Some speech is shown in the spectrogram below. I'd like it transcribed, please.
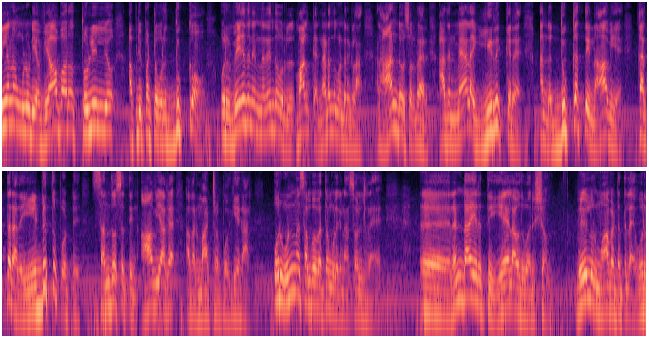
இல்லைன்னா உங்களுடைய வியாபாரம் தொழிலையோ அப்படிப்பட்ட ஒரு துக்கம் ஒரு வேதனை நிறைந்த ஒரு வாழ்க்கை நடந்து கொண்டிருக்கலாம். ஆனால் ஆண்டவர் சொல்கிறார் அதன் மேலே இருக்கிற அந்த துக்கத்தின் ஆவியை கர்த்தர் அதை எடுத்து போட்டு சந்தோஷத்தின் ஆவியாக அவர் மாற்றப் போகிறார். ஒரு உண்மை சம்பவத்தை உங்களுக்கு நான் சொல்கிறேன் ரெண்டாயிரத்தி ஏழாவது வருஷம் வேலூர் மாவட்டத்தில் ஒரு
